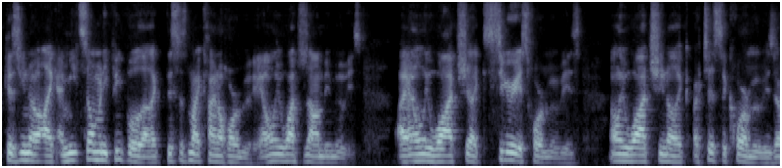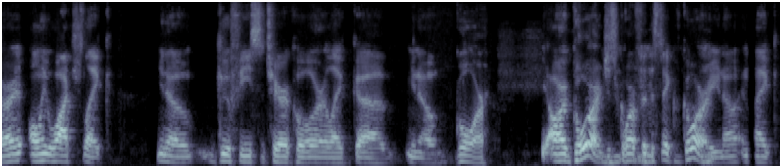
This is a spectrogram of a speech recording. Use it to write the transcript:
Because you know, like I meet so many people that like this is my kind of horror movie. I only watch zombie movies. I only watch like serious horror movies. I only watch, you know, like artistic horror movies, or I only watch like, you know, goofy, satirical, or like, uh, you know, gore or gore, just gore for the sake of gore, mm-hmm. you know? And like,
